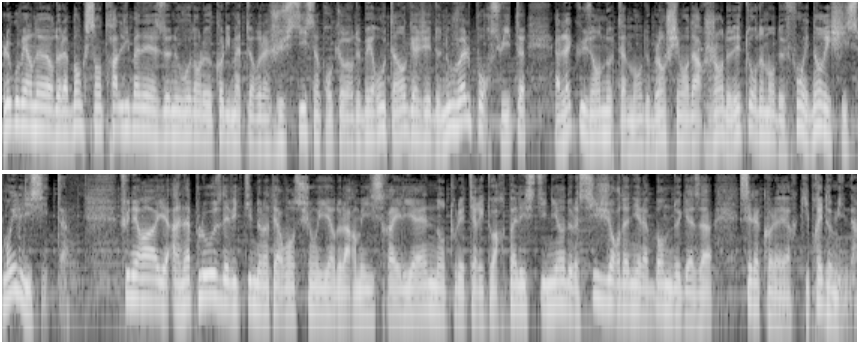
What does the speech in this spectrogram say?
Le gouverneur de la Banque centrale libanaise, de nouveau dans le collimateur de la justice, un procureur de Beyrouth a engagé de nouvelles poursuites, l'accusant notamment de blanchiment d'argent, de détournement de fonds et d'enrichissement illicite. Funérailles à Naplouse, des victimes de l'intervention hier de l'armée israélienne dans tous les territoires palestiniens de la Cisjordanie à la bande de Gaza. C'est la colère qui prédomine.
